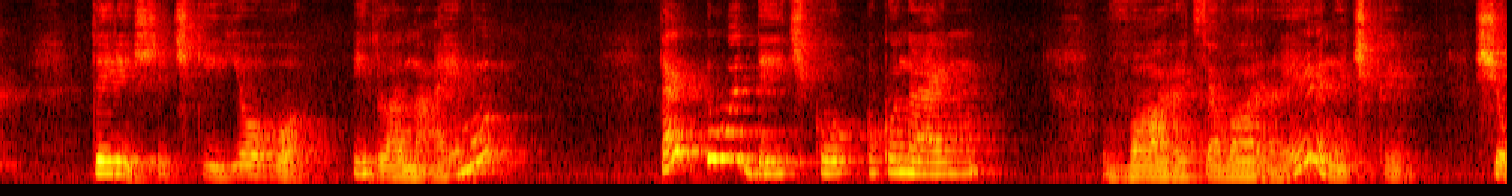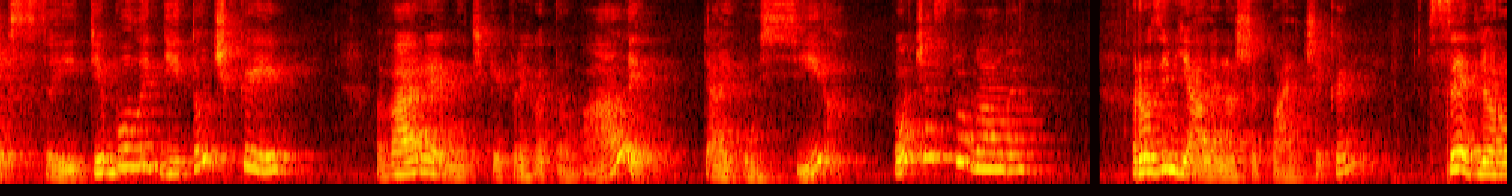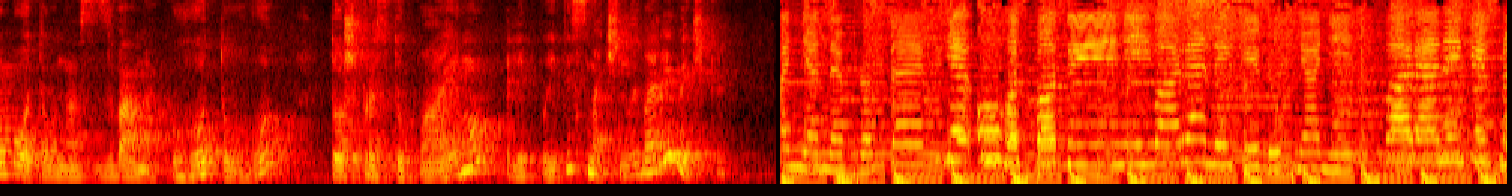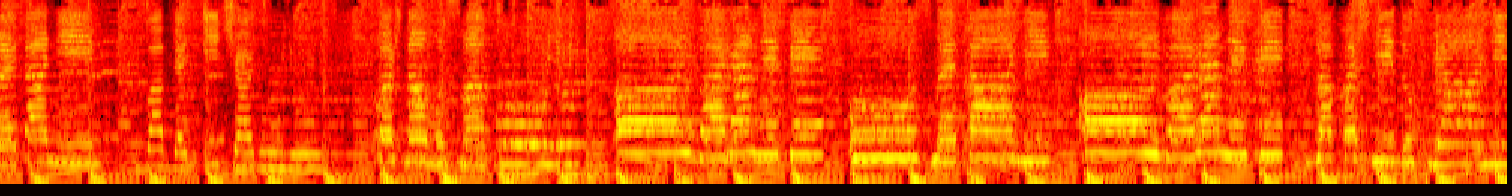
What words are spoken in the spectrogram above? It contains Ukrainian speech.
Трішечки його підланаємо та й у водичку окунаємо. Варяться варенички, щоб ситі були діточки. Варенички приготували та й усіх почастували. Розім'яли наші пальчики. Все для роботи у нас з вами готово. Тож приступаємо ліпити смачні варенички. Ання непросте є у господині вареники духмяні, вареники в сметані, баблять і чарують, кожному смакують. Ой, вареники у сметані, ой, вареники запашні духмяні,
